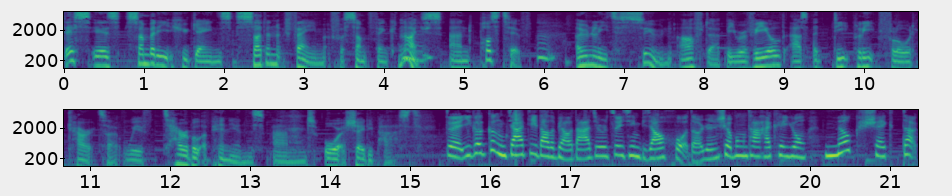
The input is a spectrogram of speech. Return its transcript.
This is somebody who gains sudden fame for something mm. nice and positive, mm. only to soon after be revealed as a deeply flawed character with terrible opinions and or a shady past. 对，一个更加地道的表达就是最近比较火的人设崩塌，还可以用 milkshake duck，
